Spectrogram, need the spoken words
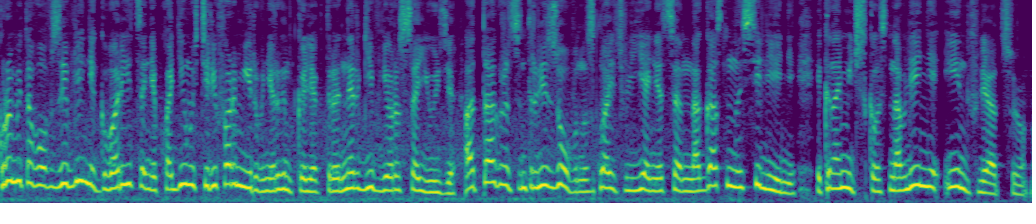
Кроме того, в заявлении говорится о необходимости реформирования рынка электроэнергии в Евросоюзе, а также централизованно сгладить влияние цен на газ на население, экономическое восстановление и инфляцию.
